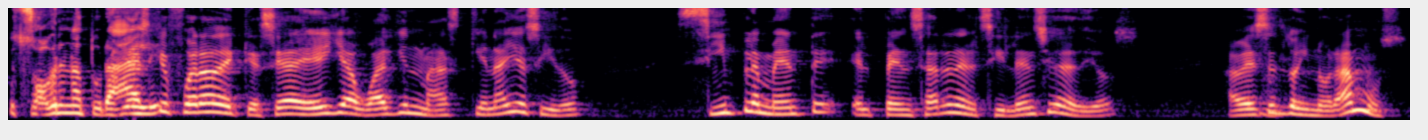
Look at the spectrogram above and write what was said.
Y sobrenatural. es que fuera de que sea ella o alguien más quien haya sido, simplemente el pensar en el silencio de Dios, a Mm. veces lo ignoramos,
